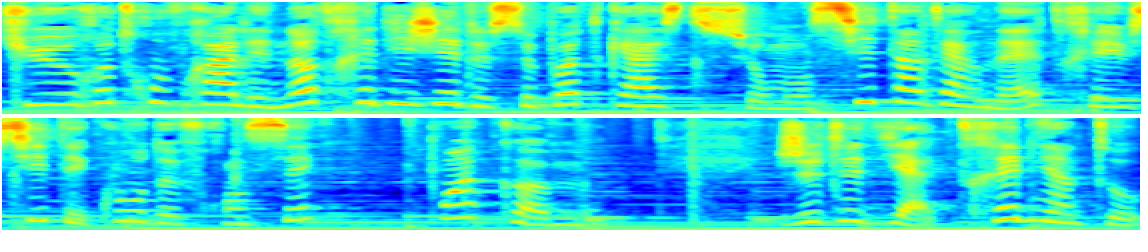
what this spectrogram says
Tu retrouveras les notes rédigées de ce podcast sur mon site internet réussite-et-cours-de-français.com. Je te dis à très bientôt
